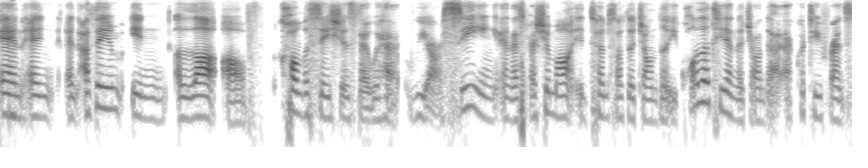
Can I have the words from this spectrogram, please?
And and and I think in a lot of conversations that we have we are seeing and especially more in terms of the gender equality and the gender equity fronts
